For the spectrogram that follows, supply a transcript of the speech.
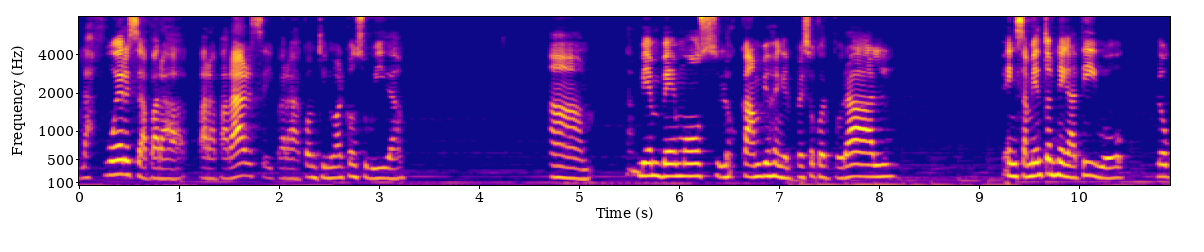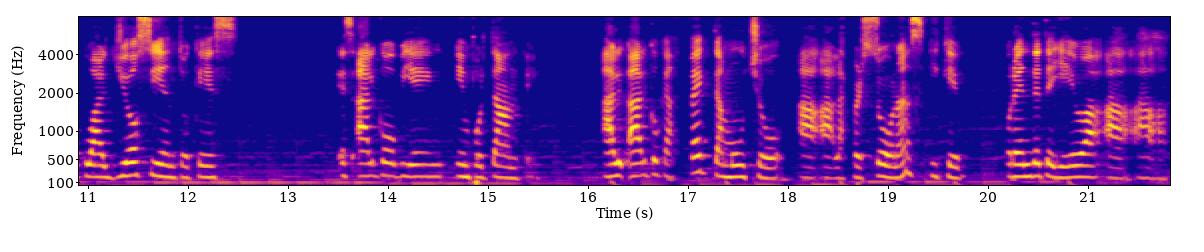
la fuerza para, pararse y para continuar con su vida. también vemos los cambios en el peso corporal, pensamientos negativos, lo cual yo siento que es, es algo bien importante, algo que afecta mucho a, las personas y que por ende te lleva a,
